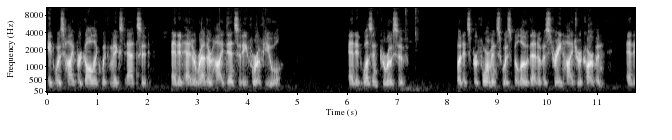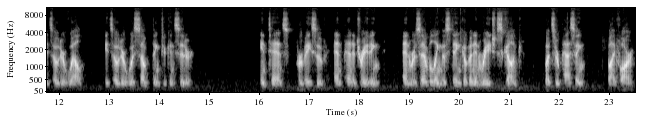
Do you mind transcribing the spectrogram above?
It was hypergolic with mixed acid, and it had a rather high density for a fuel. And it wasn't corrosive. But its performance was below that of a straight hydrocarbon, and its odor, well, its odor was something to consider intense, pervasive, and penetrating, and resembling the stink of an enraged skunk, but surpassing, by far,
